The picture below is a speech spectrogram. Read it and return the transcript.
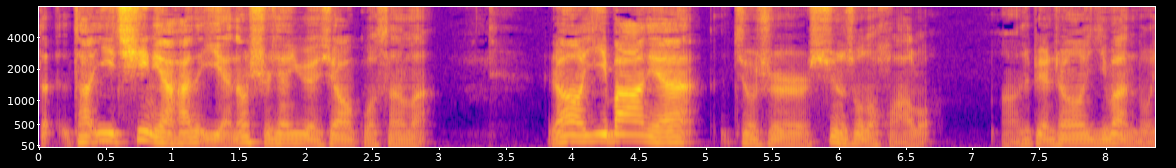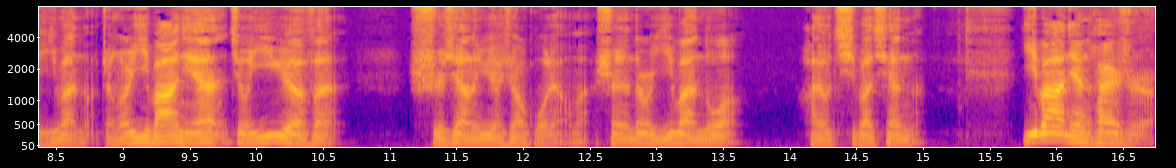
他他一七年还也能实现月销过三万，然后一八年就是迅速的滑落，啊，就变成一万多一万多，整个一八年就一月份实现了月销过两万，剩下都是一万多，还有七八千的。一八年开始，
